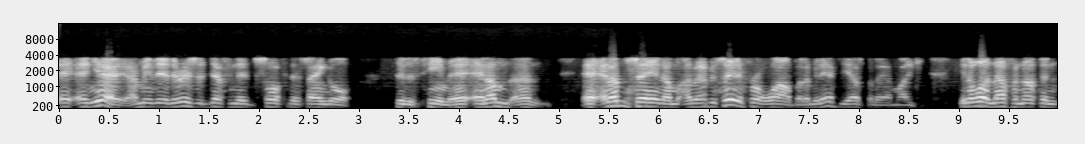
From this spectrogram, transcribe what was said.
and, and yeah, I mean there, there is a definite softness angle to this team, and, and I'm um, and I'm saying I'm I've been saying it for a while, but I mean after yesterday, I'm like, you know what, not for nothing.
